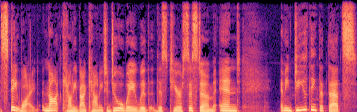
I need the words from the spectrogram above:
statewide, not county by county, to do away with this tier system. And I mean, do you think that that's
